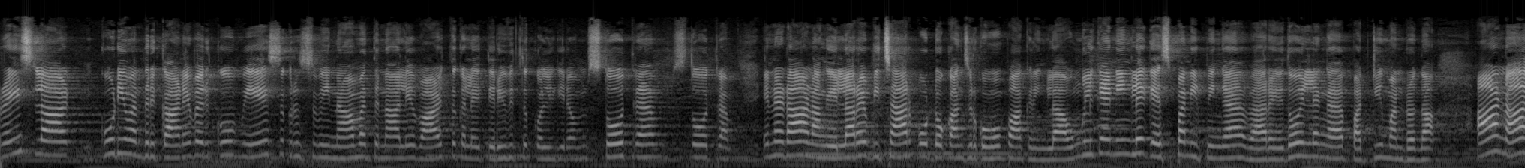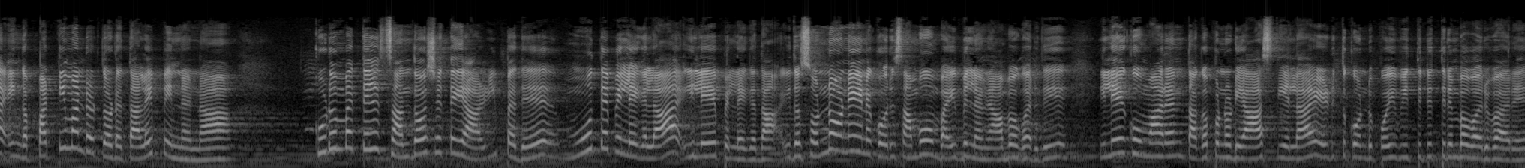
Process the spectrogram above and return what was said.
பிரைஸ்லாட் கூடி வந்திருக்க அனைவருக்கும் இயேசு கிறிஸ்துவின் நாமத்தினாலே வாழ்த்துக்களை தெரிவித்துக் கொள்கிறோம். ஸ்தோத்திரம் ஸ்தோத்ரம் என்னடா நாங்கள் எல்லாரும் இப்படி சேர் போட்டு உட்காந்துருக்கோமோ பார்க்குறீங்களா உங்களுக்கே நீங்களே கெஸ் பண்ணியிருப்பீங்க வேறு ஏதோ இல்லைங்க பட்டிமன்றம் தான் ஆனால் எங்கள் பட்டிமன்றத்தோட தலைப்பு என்னென்னா குடும்பத்தில் சந்தோஷத்தை அழிப்பது மூத்த பிள்ளைகளா இளைய பிள்ளைகள் தான் இதை சொன்னோன்னே எனக்கு ஒரு சம்பவம் பைபிளில் ஞாபகம் வருது. இளையகுமாரன் தகப்பனுடைய ஆஸ்தியெல்லாம் எடுத்துக்கொண்டு போய் விற்றுட்டு திரும்ப வருவார்.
